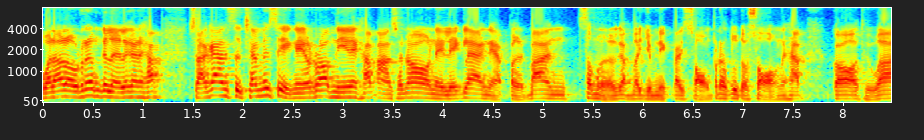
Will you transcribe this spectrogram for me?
วันแล้วเราเริ่มกันเลยแล้วกันนะครับสถานการณ์ศึกแชมเปี้ยนส์ลีกในรอบนี้นะครับอาร์เซนอลในเล็กแรกเนี่ยเปิดบ้านเสมอกับบาเยอร์มิกไป 2 ประตูต่อ2นะครับก็ถือว่า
